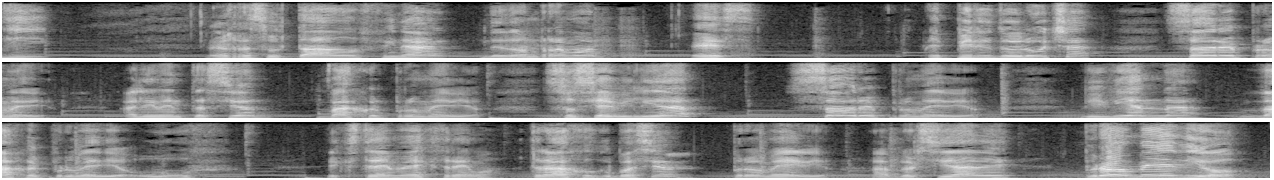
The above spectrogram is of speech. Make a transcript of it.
Y el resultado final de Don Ramón es Espíritu de lucha sobre el promedio. Alimentación bajo el promedio. Sociabilidad sobre el promedio. Vivienda bajo el promedio. Uf, extremo a extremo. Trabajo, ocupación, promedio. Adversidades, promedio.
